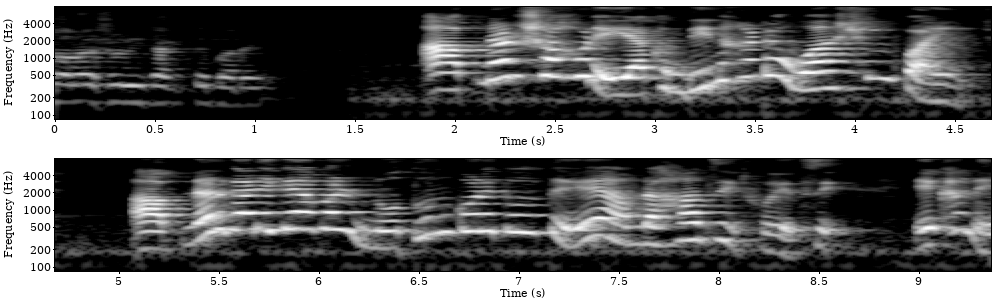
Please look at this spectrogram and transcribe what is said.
সরাসরি থাকতে পারে। আপনার শহরেই এখন দিনহাটা ওয়াশিং পয়েন্ট। আপনার গাড়িকে আবার নতুন করে তুলতে আমরা হাজির হয়েছি। এখানে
